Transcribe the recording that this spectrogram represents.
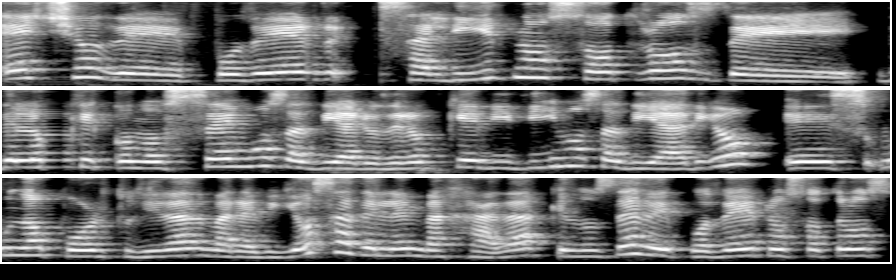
hecho de poder salir nosotros de, de lo que conocemos a diario, de lo que vivimos a diario, es una oportunidad maravillosa de la embajada que nos debe poder nosotros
